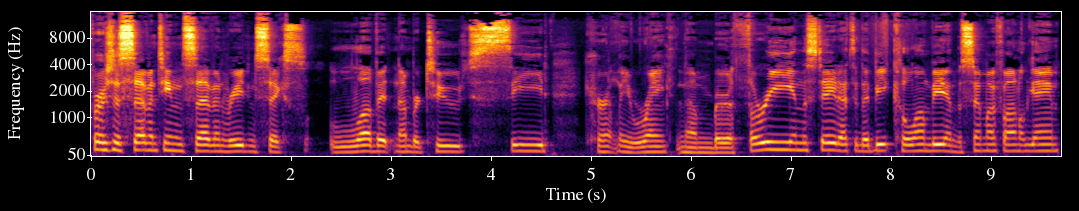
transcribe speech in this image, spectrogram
Versus 17 and 7, Region 6, Lovett, number 2 seed, currently ranked number 3 in the state after they beat Columbia in the semifinal game.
